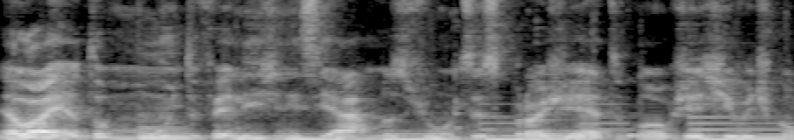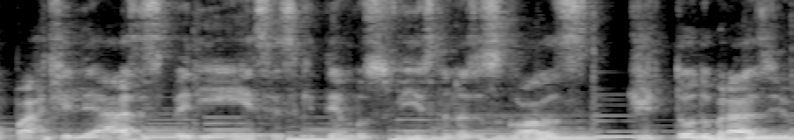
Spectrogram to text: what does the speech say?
Eloy, eu estou muito feliz de iniciarmos juntos esse projeto com o objetivo de compartilhar as experiências que temos visto nas escolas de todo o Brasil.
